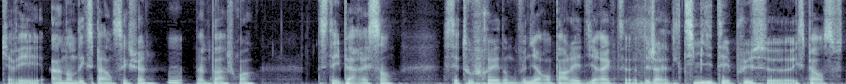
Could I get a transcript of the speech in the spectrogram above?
qui avait un an d'expérience sexuelle, Mm. même pas, je crois. C'était hyper récent, c'était tout frais, donc venir en parler direct, euh, déjà timidité plus euh, expérience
